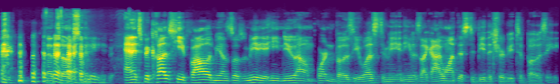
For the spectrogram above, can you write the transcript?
That's awesome. and it's because he followed me on social media. He knew how important Bosie was to me. And he was like, I want this to be the tribute to Bosie.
